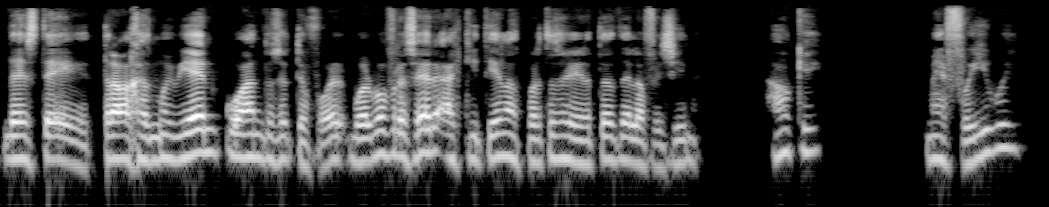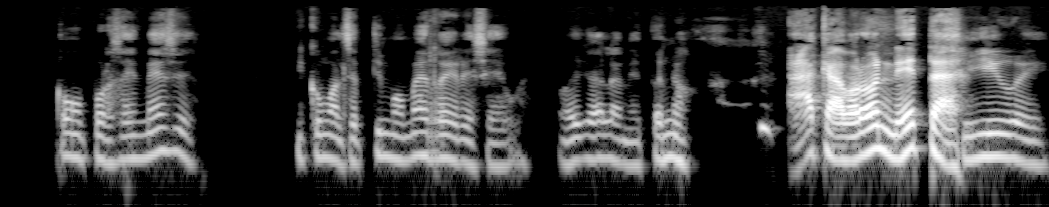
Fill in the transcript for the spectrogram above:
de este, trabajas muy bien, cuando se te fue, vuelvo a ofrecer, aquí tienen las puertas abiertas de la oficina. Ah, ok. Me fui, güey, como por seis meses. Y como al séptimo mes regresé, güey. Oiga, la neta, no. Ah, cabrón, neta. Sí, güey.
